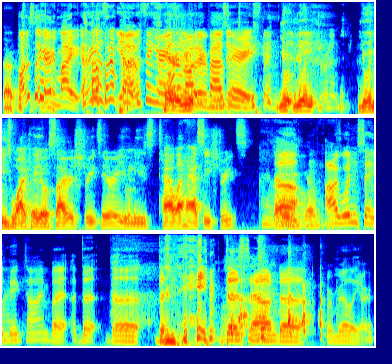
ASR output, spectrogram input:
That was- Honestly, Harry might. Harry I is- wouldn't yeah, put I would say Harry Harry, has you- a Put past music Harry. taste than, You- you and- Jordan. You in these YK Osiris streets Harry. You in these Tallahassee streets? I that Uh, where he's from? I wouldn't say big time, but the the the name does sound uh, familiar.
